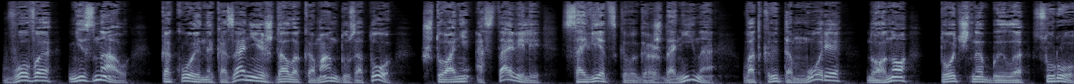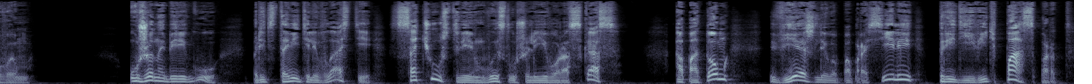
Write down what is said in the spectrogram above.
Вова не знал, какое наказание ждало команду за то, что они оставили советского гражданина в открытом море, но оно точно было суровым. Уже на берегу представители власти с сочувствием выслушали его рассказ, а потом вежливо попросили предъявить паспорт,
